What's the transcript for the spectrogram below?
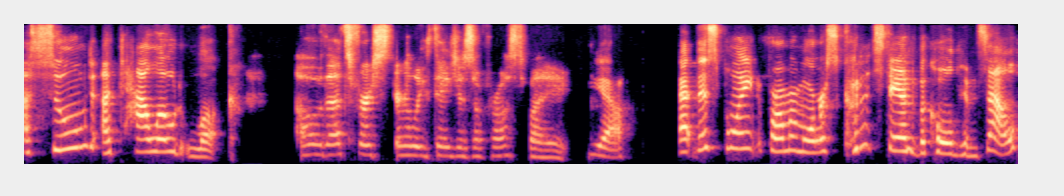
assumed a tallowed look. Oh, that's first early stages of frostbite. Yeah. At this point, Farmer Morse couldn't stand the cold himself,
